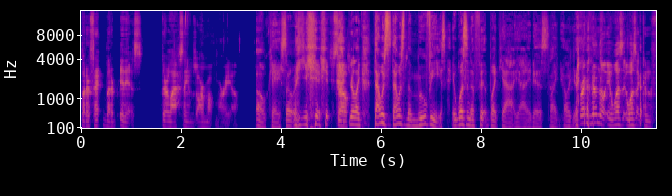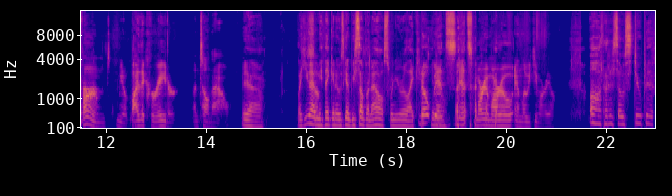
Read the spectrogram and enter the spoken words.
But if it, but it is. Their last names are Mario. Okay, so So- you're like that was that was in the movies. It wasn't a fit, but yeah, yeah, it is. Like, like Right? No, no, it was it wasn't confirmed, you know, by the creator until now. yeah. Like you had me thinking it was gonna be something else when you were like, Nope, you know. it's it's Mario Mario and Luigi Mario. oh, that is so stupid.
